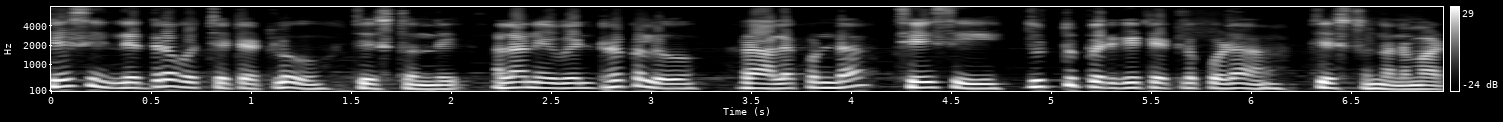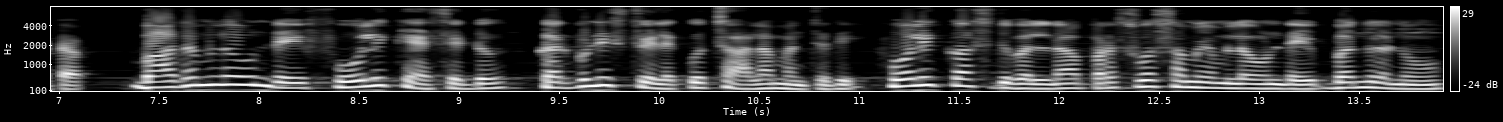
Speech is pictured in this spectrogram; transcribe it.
చేసి నిద్ర వచ్చేటట్లు చేస్తుంది. అలానే వెంట్రుకలు రాలకుండా చేసి జుట్టు పెరిగేటట్లు కూడా చేస్తుందన్నమాట. బాదంలో ఉండే ఫోలిక్ యాసిడ్ గర్భిణీ స్త్రీలకు చాలా మంచిది. ఫోలిక్ యాసిడ్ వలన ప్రసవ సమయంలో ఉండే ఇబ్బందులను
